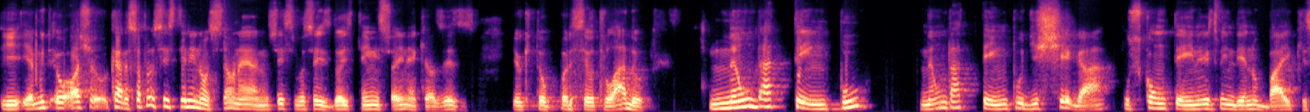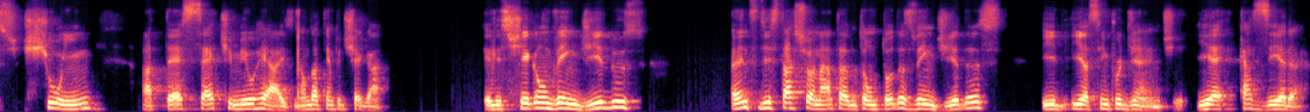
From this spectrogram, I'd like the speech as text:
e, e é muito, eu acho, cara, só para vocês terem noção, né? Não sei se vocês dois têm isso aí, né? Que às vezes eu que estou por esse outro lado, não dá tempo, não dá tempo de chegar os containers vendendo bikes Chuin até 7 mil reais. Não dá tempo de chegar. Eles chegam vendidos antes de estacionar, estão todas vendidas e, e assim por diante. E é caseira,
